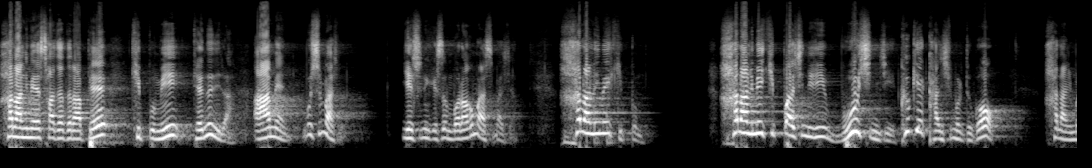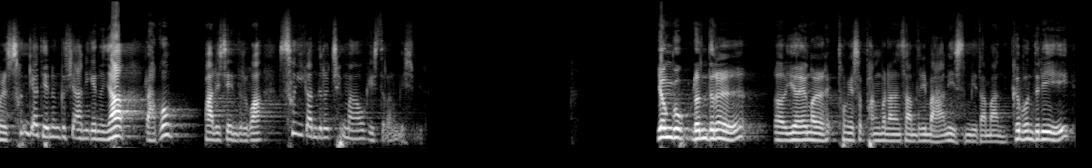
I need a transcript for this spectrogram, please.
하나님의 사자들 앞에 기쁨이 되느니라. 아멘. 무슨 말씀? 예수님께서 뭐라고 말씀하셔? 하나님의 기쁨. 하나님이 기뻐하신 일이 무엇인지 그게 관심을 두고 하나님을 섬겨야 되는 것이 아니겠느냐라고 바리새인들과 서기관들을 책망하고 계시더라는 것입니다. 영국 런던을 어, 여행을 통해서 방문하는 사람들이 많이 있습니다만 그분들이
